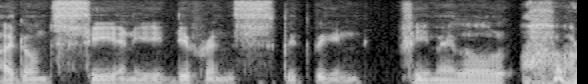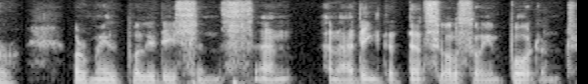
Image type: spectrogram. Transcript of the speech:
I don't see any difference between female or, or or male politicians, and and I think that that's also important.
